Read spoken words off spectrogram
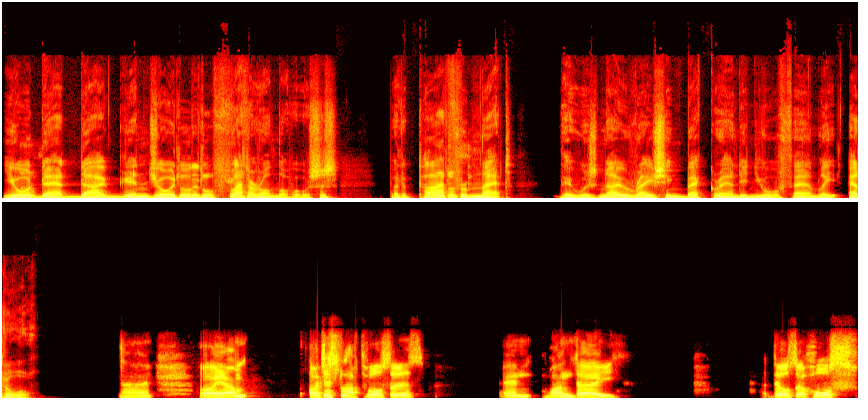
your Mm. dad, Doug, enjoyed a little flutter on the horses, but apart Mhm. from that, there was no racing background in your family at all. No, I um I just loved horses, and one day there was a horse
